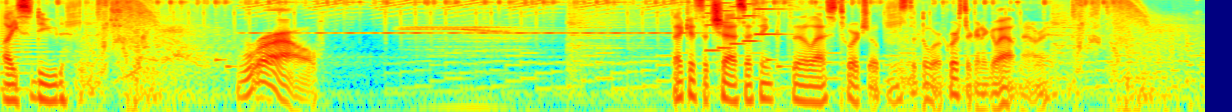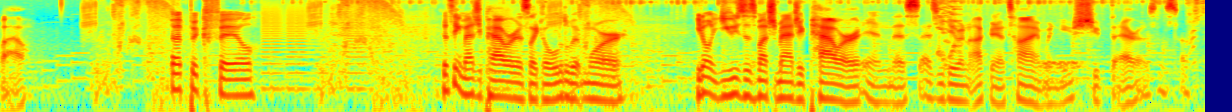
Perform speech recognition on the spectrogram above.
ice dude. Wow. That gets the chest. I think the last torch opens the door. Of course they're gonna go out now, right? Wow. Epic fail. Good thing magic power is like a little bit more... You don't use as much magic power in this as you do in Ocarina of Time when you shoot the arrows and stuff.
